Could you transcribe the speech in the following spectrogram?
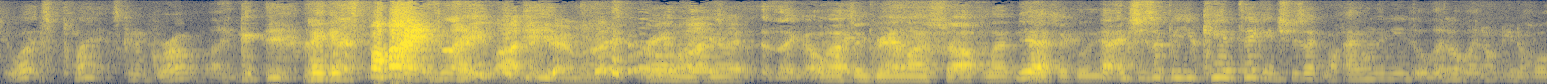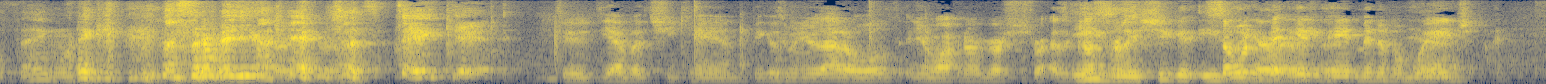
well, it's a plant. It's gonna grow. Like, like it's fine. Like, logic, Grandma. That's great Oh my logic. god. It's like, oh Watching grandma shoplift, yeah. basically. And she's like, but you can't take it. And she's like, well, I only need a little. I don't need a whole thing. Like, she's like, but you can't just take it. Dude, yeah, but she can because when you're that old and you're walking around a grocery store as a Easily, customer, she could easily someone get pa- rid of getting paid minimum Yeah. wage,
